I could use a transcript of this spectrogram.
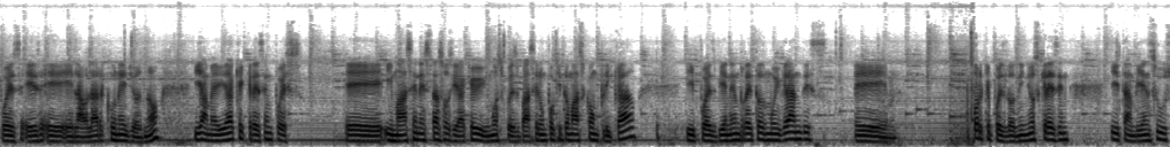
pues es, eh, el hablar con ellos, ¿no? Y a medida que crecen pues eh, y más en esta sociedad que vivimos pues va a ser un poquito más complicado y pues vienen retos muy grandes porque pues los niños crecen y también sus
